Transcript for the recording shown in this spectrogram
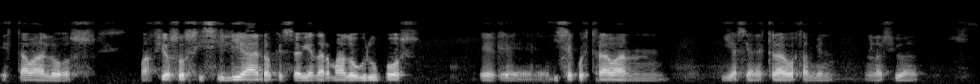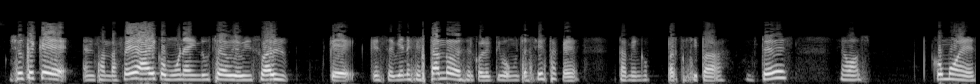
estaban los mafiosos sicilianos que se habían armado grupos eh, y secuestraban y hacían estragos también en la ciudad. Yo sé que en Santa Fe hay como una industria audiovisual que, que se viene gestando desde el colectivo Mucha Siesta, que también participa ustedes. Digamos, ¿cómo es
